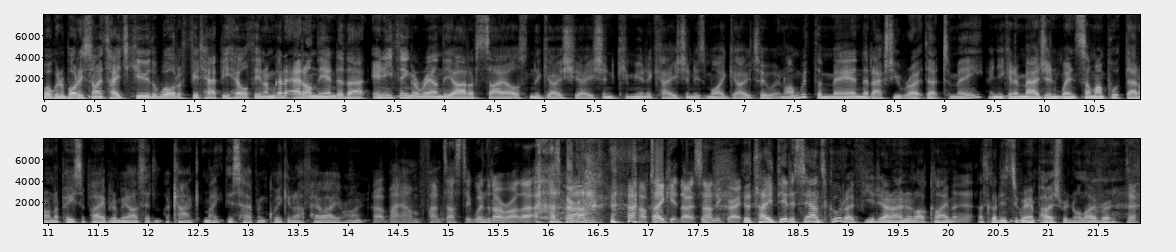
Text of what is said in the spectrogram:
Welcome to Body Science HQ, the world of fit, happy, healthy. And I'm going to add on the end of that anything around the art of sales, negotiation, communication is my go to. And I'm with the man that actually wrote that to me. And you can imagine when someone put that on a piece of paper to me, I said, I can't make this happen quick enough. How are you, Ryan? Uh, mate, I'm fantastic. When did I write that? I don't really, I'll take it though. It sounded great. You'll tell you did. It sounds good. If you don't own it, I'll claim it. Yeah. That's got Instagram post written all over it.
